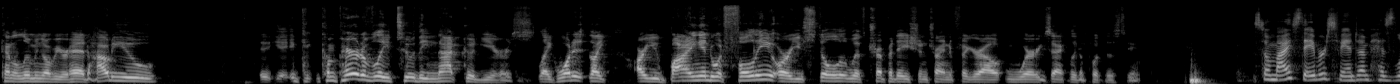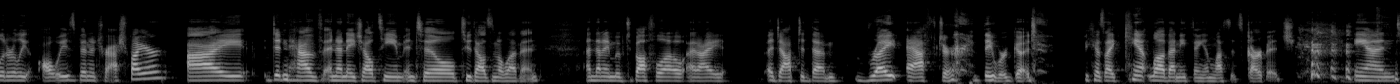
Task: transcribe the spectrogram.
kind of looming over your head. How do you comparatively to the not good years like what is like are you buying into it fully or are you still with trepidation trying to figure out where exactly to put this team So my Sabres fandom has literally always been a trash fire. I didn't have an NHL team until 2011. And then I moved to Buffalo and I adopted them right after they were good because I can't love anything unless it's garbage. And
